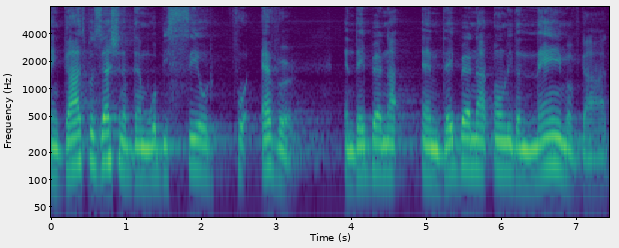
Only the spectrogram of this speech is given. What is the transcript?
And God's possession of them will be sealed forever. And they bear not and they bear not only the name of God,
